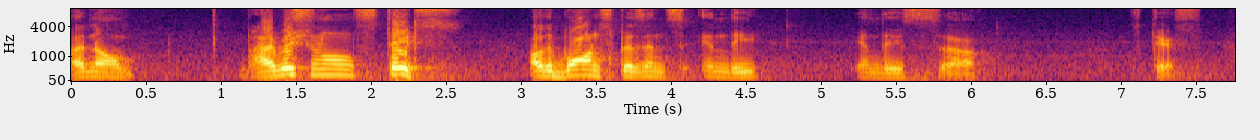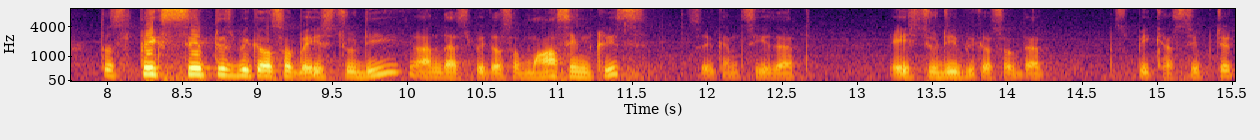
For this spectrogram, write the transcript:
you know vibrational states of the bonds present in the in this uh, case. The peak shift is because of H2D and that is because of mass increase. So you can see that H2D because of that peak has shifted,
